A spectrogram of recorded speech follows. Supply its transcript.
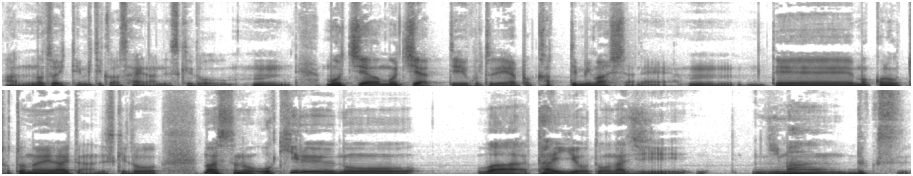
あの覗いてみてくださいなんですけど、うん、持ち屋持ち屋っていうことで、やっぱ買ってみましたね。うん、で、まあ、この整えライトなんですけど、まあ、その起きるのは太陽と同じ2万ルクス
